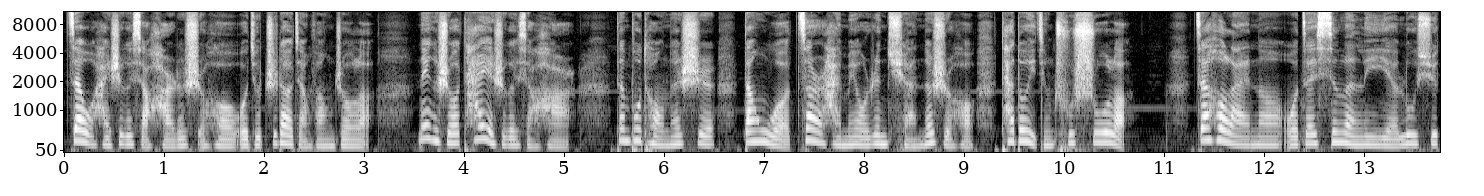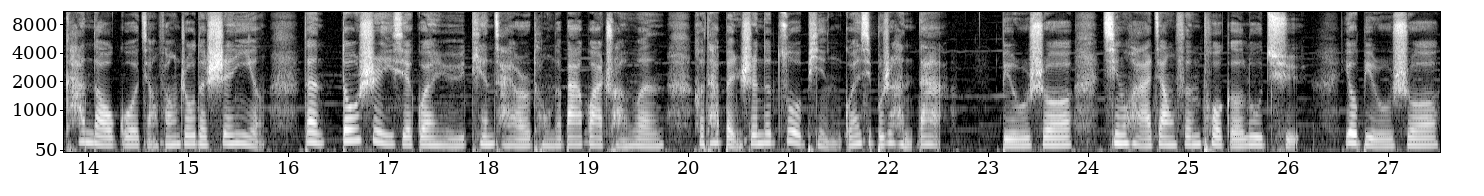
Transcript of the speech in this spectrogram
在我还是个小孩的时候，我就知道蒋方舟了。那个时候他也是个小孩儿，但不同的是，当我字儿还没有认全的时候，他都已经出书了。再后来呢，我在新闻里也陆续看到过蒋方舟的身影，但都是一些关于天才儿童的八卦传闻，和他本身的作品关系不是很大。比如说清华降分破格录取，又比如说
